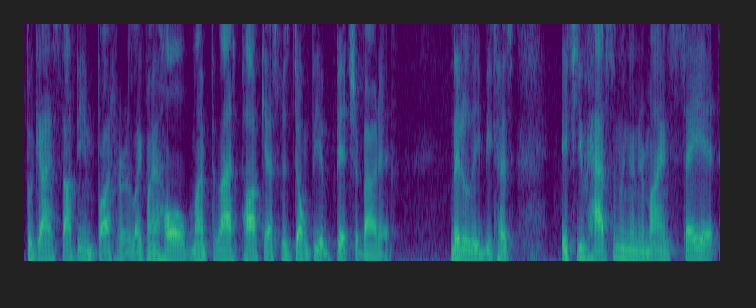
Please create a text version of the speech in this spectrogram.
But guys, stop being butthurt. Like my whole my last podcast was don't be a bitch about it. Literally because if you have something on your mind, say it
